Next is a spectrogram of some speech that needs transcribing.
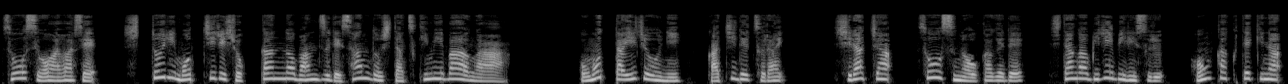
ソースを合わせ、しっとりもっちり食感のバンズでサンドした月見バーガー。思った以上にガチで辛い。白茶、ソースのおかげで舌がビリビリする本格的な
